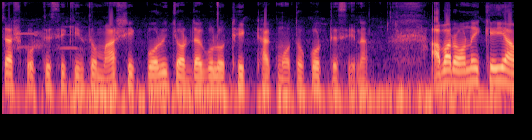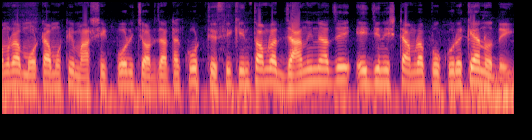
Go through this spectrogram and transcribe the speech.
চাষ করতেছি, কিন্তু মাসিক পরিচর্যাগুলো ঠিকঠাক মতো করতেছি না। আবার অনেকেই আমরা মোটামুটি মাসিক পরিচর্যাটা করতেছি, কিন্তু আমরা জানি না যে এই জিনিসটা আমরা পুকুরে কেন দেই।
